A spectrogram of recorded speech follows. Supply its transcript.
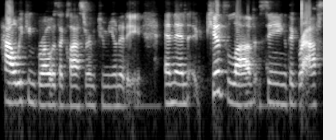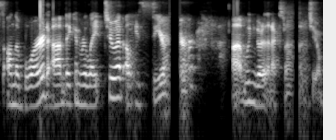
how we can grow as a classroom community. And then kids love seeing the graphs on the board. Um, they can relate to it a lot easier. Um, we can go to the next one too.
